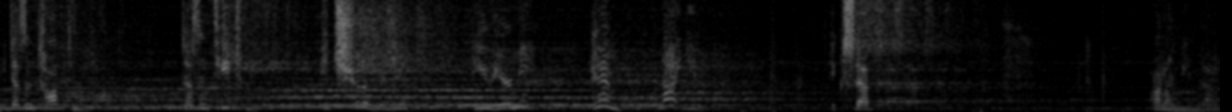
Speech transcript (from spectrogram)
He doesn't talk to me. Doesn't teach me. It should have been him. Do you hear me? Him, not you. Except... I don't mean that.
